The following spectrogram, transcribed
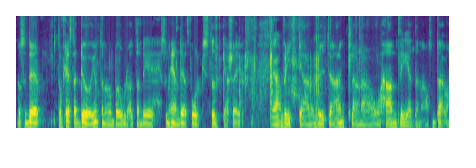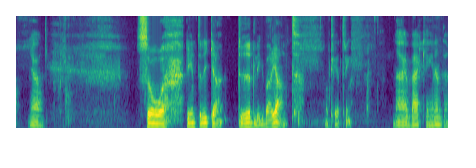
Alltså det, de flesta dör ju inte när de bouldrar utan det som händer är att folk stukar sig. Ja. Vrickar och bryter anklarna och handlederna och sånt där va. Ja. Så det är inte lika dödlig variant av klättring. Nej, verkligen inte.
